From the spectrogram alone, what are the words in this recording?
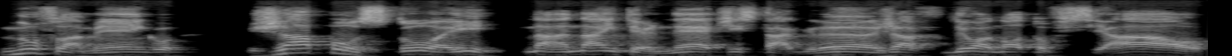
no Flamengo. Já postou aí na, na internet, Instagram, já deu a nota oficial,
